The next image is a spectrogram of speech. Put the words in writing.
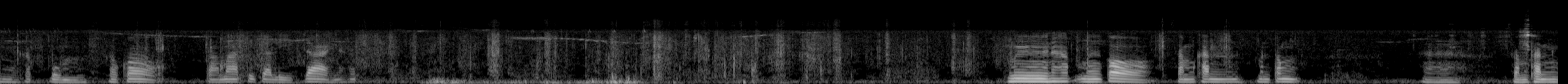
นี่ครับปุ่มเราก็สามารถที่จะหลีกได้นะครับ มือนะครับ มือก็สำคัญมันต้องอสัมพันธ์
